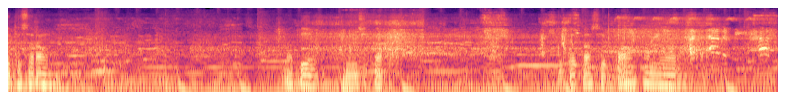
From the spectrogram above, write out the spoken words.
Kita serang. Sikat. Kita kasih paham ya. An enemy has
